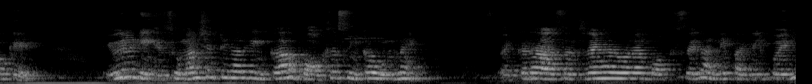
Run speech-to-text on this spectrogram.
ఓకే. వీళ్ళకి సుమన్ శెట్టి గారికి ఇంకా బాక్సెస్ ఇంకా ఉన్నాయి. ఎక్కడ సంచన కూడా బాక్సెస్ అయితే అన్నీ పగిలిపోయి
